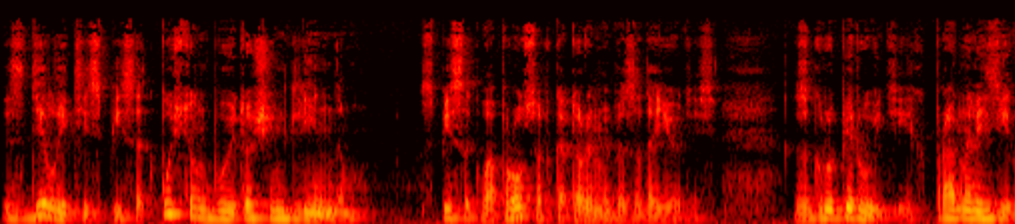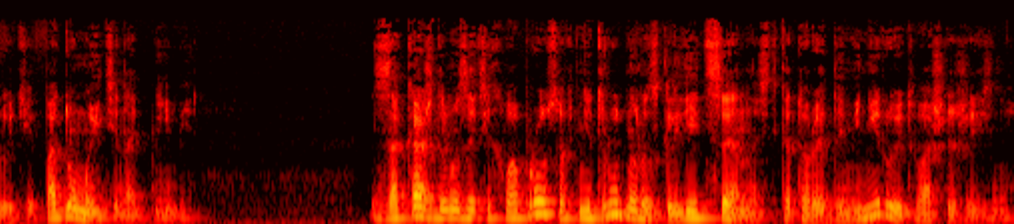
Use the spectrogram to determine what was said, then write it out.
Сделайте список, пусть он будет очень длинным. Список вопросов, которыми вы задаетесь. Сгруппируйте их, проанализируйте, подумайте над ними. За каждым из этих вопросов нетрудно разглядеть ценность, которая доминирует в вашей жизни.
